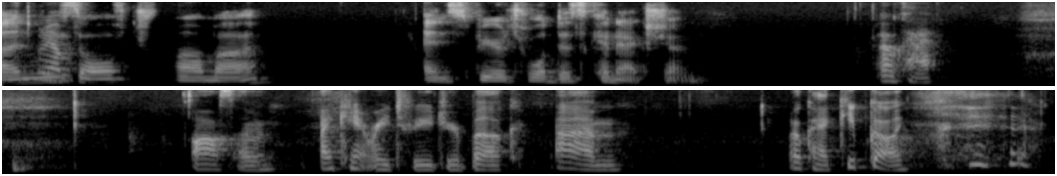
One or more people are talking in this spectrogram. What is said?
unresolved yep. trauma, and spiritual disconnection. Okay. Awesome. I can't retweet your book. Um, okay, keep going.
